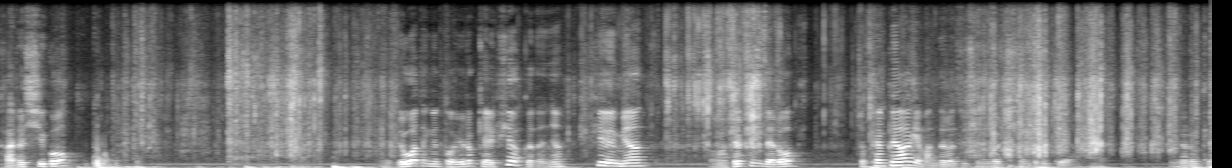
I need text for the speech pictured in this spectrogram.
가르시고 요 같은 경우는 또 이렇게 휘었거든요. 휘으면 어, delfin대로 좀 팽팽하게 만들어 주시는 걸 추천드릴게요. 이렇게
